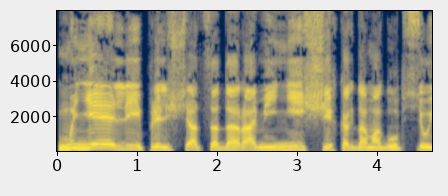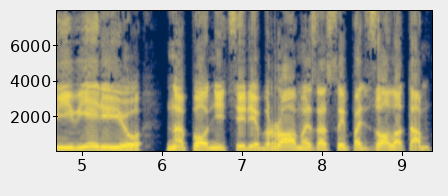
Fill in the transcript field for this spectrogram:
«Мне ли прельщаться дарами нищих, когда могу всю Иверию наполнить серебром и засыпать золотом?»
